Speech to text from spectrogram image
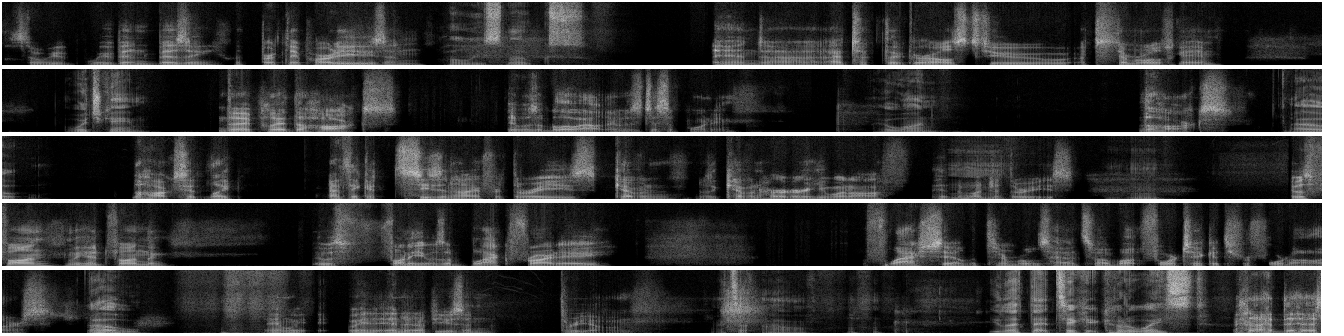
So we've we've been busy with birthday parties and Holy smokes! and uh, I took the girls to a Timberwolves game. Which game? They played the Hawks. It was a blowout. It was disappointing. Who won? The Hawks. Oh, The Hawks hit like I think a season high for threes. Kevin was it Kevin Huerter, he went off hitting a bunch of threes. hmm It was fun. We had fun. The, it was funny. It was a Black Friday flash sale that Timberwolves had, so I bought four tickets for four dollars, oh, and we we ended up using three of them. that's a, oh. you let that ticket go to waste. I did.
